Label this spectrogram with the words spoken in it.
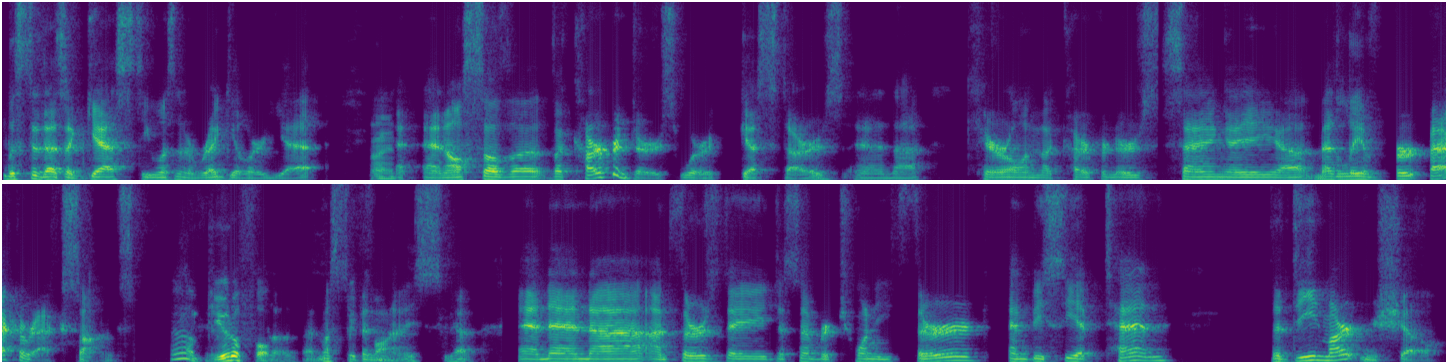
listed as a guest; he wasn't a regular yet, Right. And also the the Carpenters were guest stars, and uh, Carol and the Carpenters sang a uh, medley of Burt Bacharach songs. Oh, beautiful. So that must have Be been fun. nice. Yeah. And then uh, on Thursday, December 23rd, NBC at 10, The Dean Martin Show,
